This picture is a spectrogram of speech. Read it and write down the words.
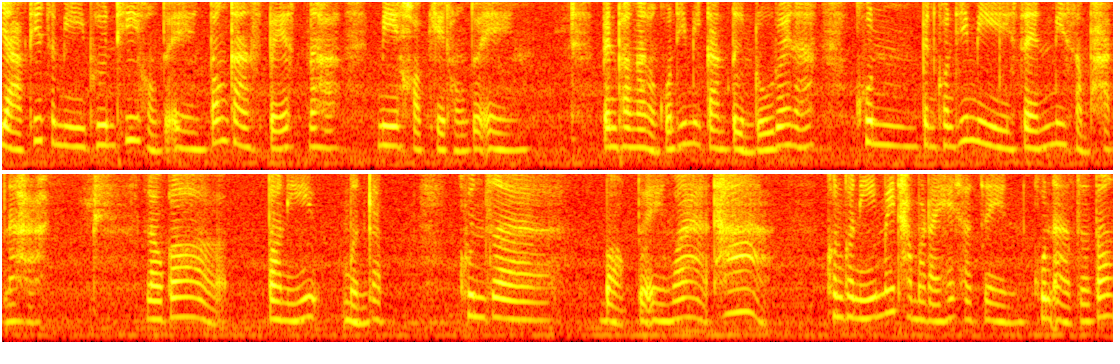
อยากที่จะมีพื้นที่ของตัวเองต้องการ space นะคะ มีขอบเขตของตัวเอง เป็นพลังงานของคนที่มีการตื่นรู้ด้วยนะ คุณเป็นคนที่มีเซนส์มีสัมผัสนะคะ แล้วก็ตอนนี้เหมือนกับ คุณจะบอกตัวเองว่าถ้าคนคนนี้ไม่ทำอะไรให้ชัดเจน คุณอาจจะต้อง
